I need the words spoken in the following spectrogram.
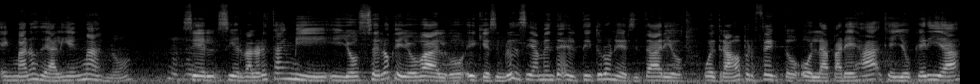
en manos de alguien más, ¿no? si, el, si el valor está en mí y yo sé lo que yo valgo y que simple y sencillamente el título universitario o el trabajo perfecto o la pareja que yo quería,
